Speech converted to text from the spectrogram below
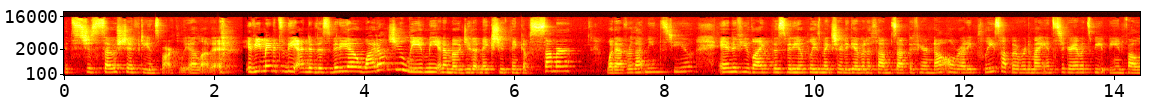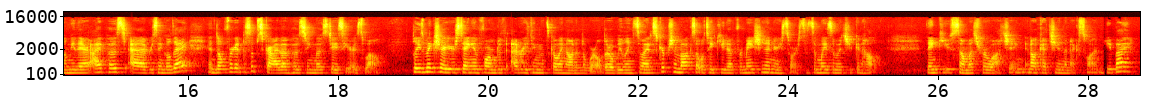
It's just so shifty and sparkly, I love it. If you made it to the end of this video, why don't you leave me an emoji that makes you think of summer, whatever that means to you. And if you like this video, please make sure to give it a thumbs up. If you're not already, please hop over to my Instagram, it's beautbean, and follow me there. I post every single day, and don't forget to subscribe. I'm posting most days here as well. Please make sure you're staying informed with everything that's going on in the world. There will be links in my description box that will take you to information and resources and ways in which you can help. Thank you so much for watching, and I'll catch you in the next one. Okay, bye.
